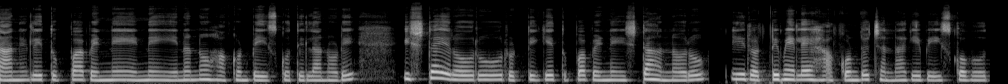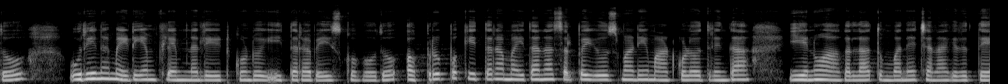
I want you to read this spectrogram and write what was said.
ನಾನಿಲ್ಲಿ ತುಪ್ಪ, ಬೆಣ್ಣೆ, ಎಣ್ಣೆ ಏನನ್ನೂ ಹಾಕ್ಕೊಂಡು ಬೇಯಿಸ್ಕೊತಿಲ್ಲ ನೋಡಿ. ಇಷ್ಟ ಇರೋರು ರೊಟ್ಟಿಗೆ ತುಪ್ಪ, ಬೆಣ್ಣೆ ಇಷ್ಟ ಅನ್ನೋರು ಈ ರೊಟ್ಟಿ ಮೇಲೆ ಹಾಕ್ಕೊಂಡು ಚೆನ್ನಾಗಿ ಬೇಯಿಸ್ಕೋಬೋದು. ಉರಿನ ಮೀಡಿಯಮ್ ಫ್ಲೇಮ್ನಲ್ಲಿ ಇಟ್ಕೊಂಡು ಈ ಥರ ಬೇಯಿಸ್ಕೋಬೋದು. ಅಪರೂಪಕ್ಕೆ ಈ ಥರ ಮೈದಾನ ಸ್ವಲ್ಪ ಯೂಸ್ ಮಾಡಿ ಮಾಡ್ಕೊಳ್ಳೋದ್ರಿಂದ ಏನೂ ಆಗಲ್ಲ ತುಂಬಾ ಚೆನ್ನಾಗಿರುತ್ತೆ.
